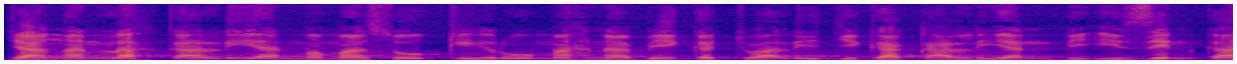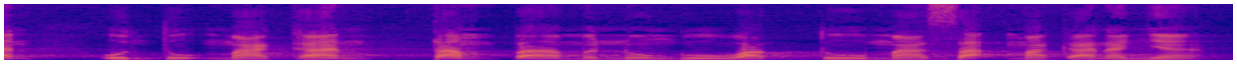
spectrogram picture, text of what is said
Janganlah kalian memasuki rumah Nabi kecuali jika kalian diizinkan untuk makan tanpa menunggu waktu masak makanannya.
